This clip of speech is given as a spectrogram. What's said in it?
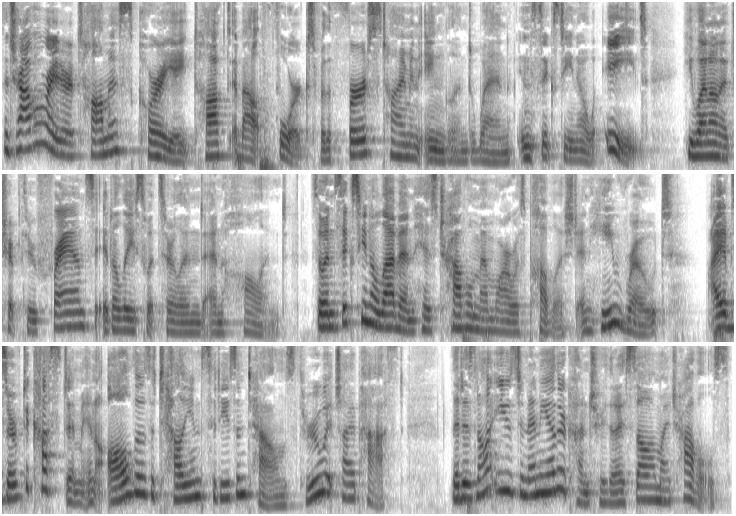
The travel writer Thomas Coryat talked about forks for the first time in England when, in 1608, he went on a trip through France, Italy, Switzerland, and Holland. So in 1611, his travel memoir was published, and he wrote, I observed a custom in all those Italian cities and towns through which I passed that is not used in any other country that I saw in my travels.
